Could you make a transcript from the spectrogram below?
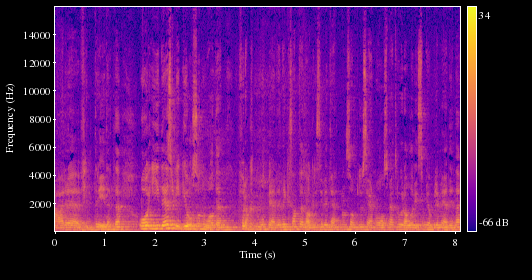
er eh, filtre i dette. Og i det så ligger jo også noe av den forakten mot mediene. ikke sant? Den aggressiviteten som du ser nå, som jeg tror alle vi som jobber i mediene,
